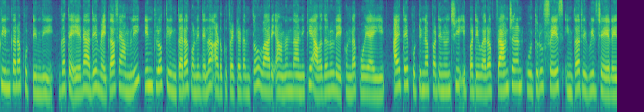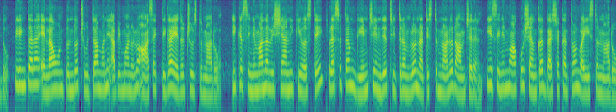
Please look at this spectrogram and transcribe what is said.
క్లింకర పుట్టింది. గత ఏడాది మెగా ఫ్యామిలీ ఇంట్లో క్లింకర కొనిదెల అడుగు పెట్టడంతో వారి ఆనందానికి అవధులు లేకుండా పోయాయి. అయితే పుట్టినప్పటి నుంచి ఇప్పటి వరకు రామ్ చరణ్ కూతురు ఫేస్ ఇంకా రివీల్ చేయలేదు. క్లింకర ఎలా ఉంటుందో చూద్దామని అభిమానులు ఆసక్తిగా ఎదురు చూస్తున్నారు ఇక సినిమాల విషయానికి వస్తే ప్రస్తుతం గేమ్ చేంజర్ చిత్రంలో నటిస్తున్నాడు రామ్ చరణ్. ఈ సినిమాకు శంకర్ దర్శకత్వం వహిస్తున్నారు.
